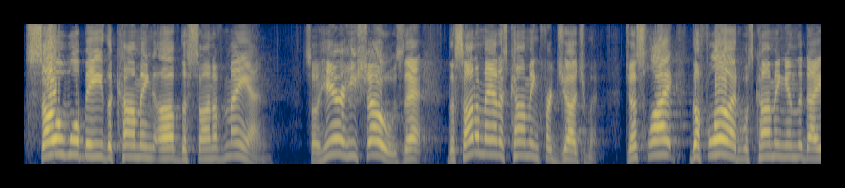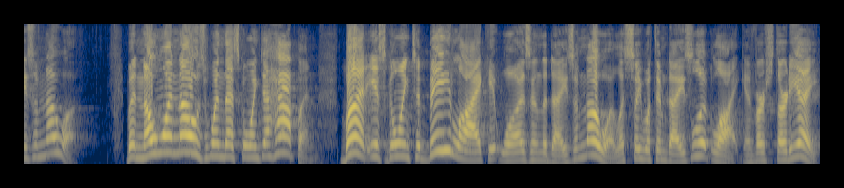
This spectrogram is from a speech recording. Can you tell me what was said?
so will be the coming of the Son of Man. So here he shows that the Son of Man is coming for judgment, just like the flood was coming in the days of Noah. But no one knows when that's going to happen. But it's going to be like it was in the days of Noah. Let's see what them days look like in verse 38.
